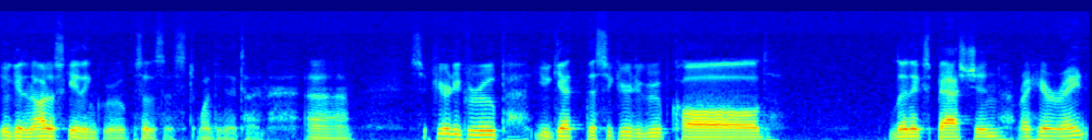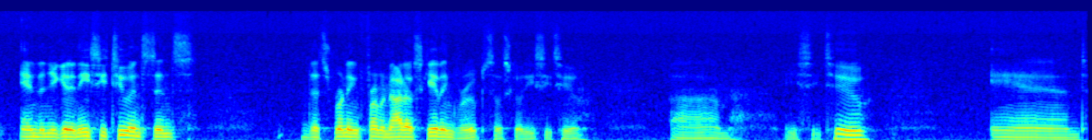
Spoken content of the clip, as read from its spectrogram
You'll get an auto scaling group. So this is one thing at a time. Um, security group. You get this security group called Linux Bastion right here, right? And then you get an EC2 instance that's running from an auto scaling group. So let's go to EC2 um, EC2 and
